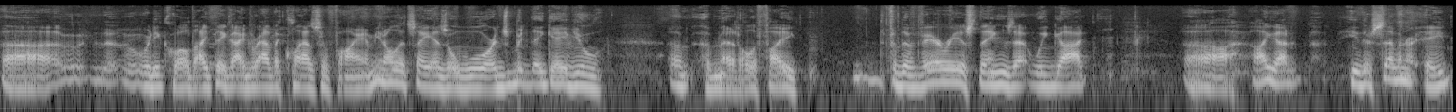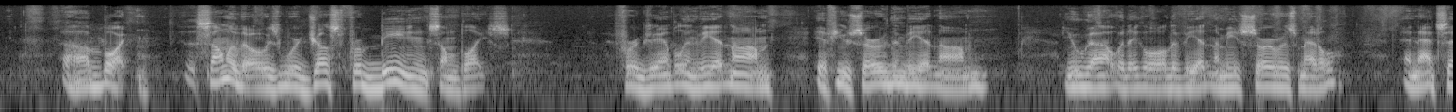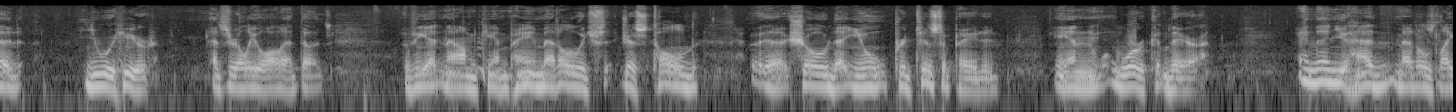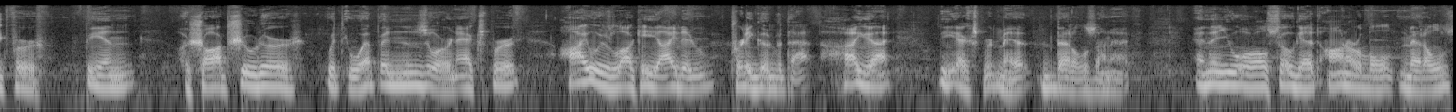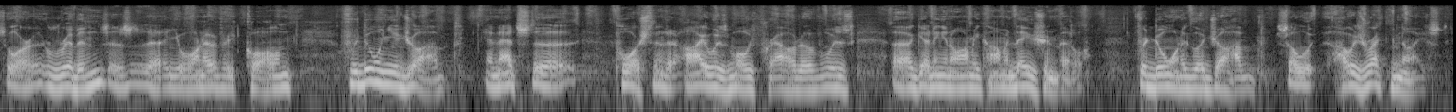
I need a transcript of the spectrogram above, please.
Uh, what do you call it? I think I'd rather classify them, you know, let's say as awards, but they gave you a, a medal. If I for the various things that we got, uh, I got either seven or eight, uh, but some of those were just for being someplace. For example, in Vietnam, if you served in Vietnam, you got what they call the Vietnamese Service Medal, and that said you were here. That's really all that does. A Vietnam Campaign Medal, which just told uh, showed that you participated in work there. And then you had medals like for being a sharpshooter with your weapons or an expert. I was lucky, I did pretty good with that. I got the expert medals on that. And then you also get honorable medals or ribbons, as uh, you want to call them, for doing your job. And that's the portion that I was most proud of was uh, getting an Army Commendation Medal for doing a good job. So I was recognized.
